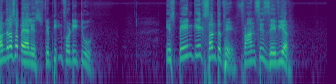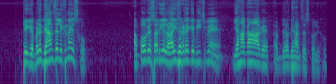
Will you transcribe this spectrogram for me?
1542 1542 स्पेन के एक संत थे, फ्रांसिस जेवियर ठीक है, बड़े ध्यान से लिखना इसको। आप कहोगे, सर, ये लड़ाई झगड़े के बीच में यहाँ कहाँ आ गए? अब जरा ध्यान से इसको लिखो।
